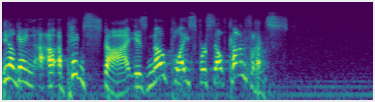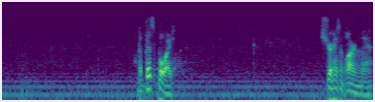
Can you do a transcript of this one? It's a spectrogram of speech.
You know, gang, a, a pigsty is no place for self-confidence. But this boy sure hasn't learned that.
